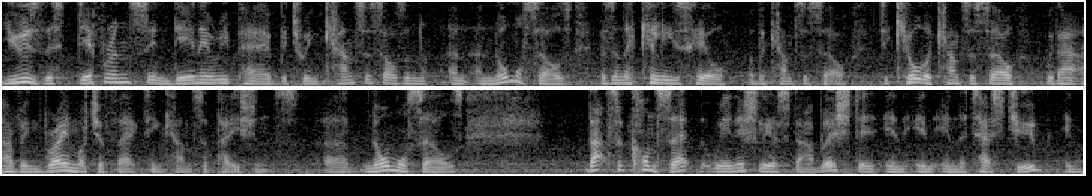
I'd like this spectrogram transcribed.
use this difference in DNA repair between cancer cells and, and, and normal cells as an Achilles heel of the cancer cell to kill the cancer cell without having very much effect in cancer patients' uh, normal cells that's a concept that we initially established in, in, in the test tube, in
